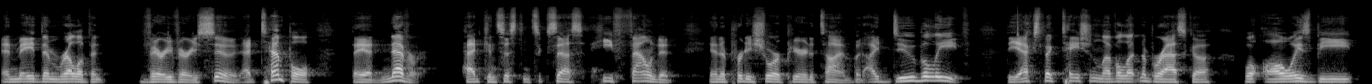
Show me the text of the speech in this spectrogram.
and made them relevant very, very soon. At Temple, they had never had consistent success. He found it in a pretty short period of time. But I do believe the expectation level at Nebraska will always be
